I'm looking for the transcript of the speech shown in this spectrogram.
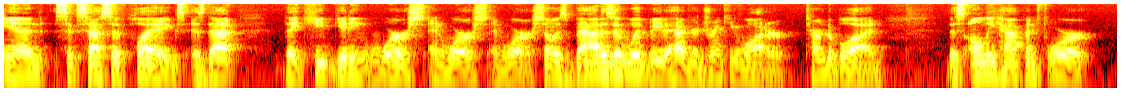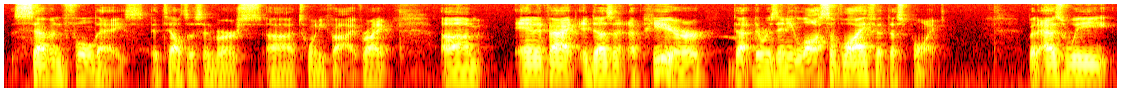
in successive plagues is that they keep getting worse and worse and worse. So, as bad as it would be to have your drinking water turn to blood, this only happened for seven full days, it tells us in verse uh, 25, right? Um, and in fact, it doesn't appear that there was any loss of life at this point. But as we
